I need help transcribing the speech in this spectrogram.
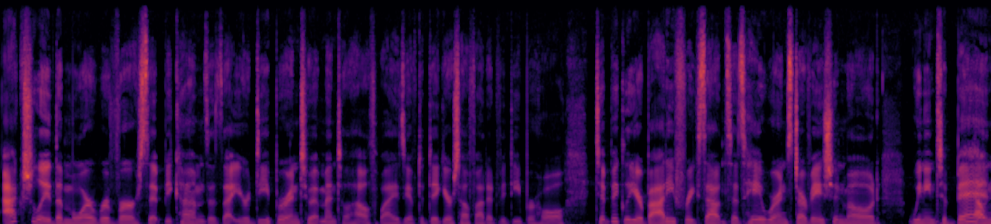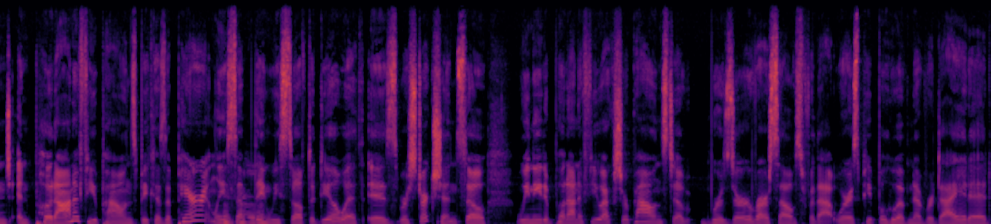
Actually, the more reverse it becomes is that you're deeper into it mental health wise. You have to dig yourself out of a deeper hole. Typically, your body freaks out and says, Hey, we're in starvation mode. We need to binge and put on a few pounds because apparently something we still have to deal with is restriction. So we need to put on a few extra pounds to reserve ourselves for that. Whereas people who have never dieted,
